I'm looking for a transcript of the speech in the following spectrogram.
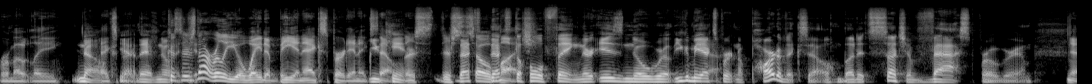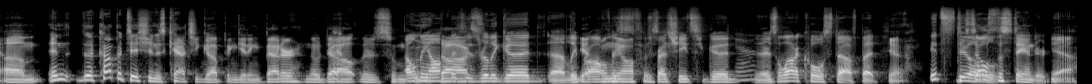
remotely no expert. Yeah, they have no because there's not really a way to be an expert in Excel. You can't. There's there's that's, so that's much. the whole thing. There is no real. You can be expert in a part of Excel, but it's such a vast program. Yeah. Um, and the competition is catching up and getting better, no doubt. Yeah. There's some Only Google Office Docs. is really good. Uh, LibreOffice yeah, Only Office. spreadsheets are good. Yeah. There's a lot of cool stuff, but yeah, it's still Excel's the standard. Yeah,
